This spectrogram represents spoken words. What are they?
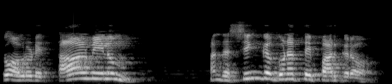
அவருடைய தாழ்மையிலும் அந்த சிங்க குணத்தை பார்க்கிறோம்.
